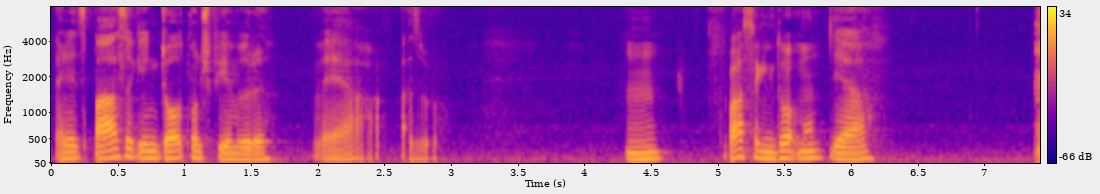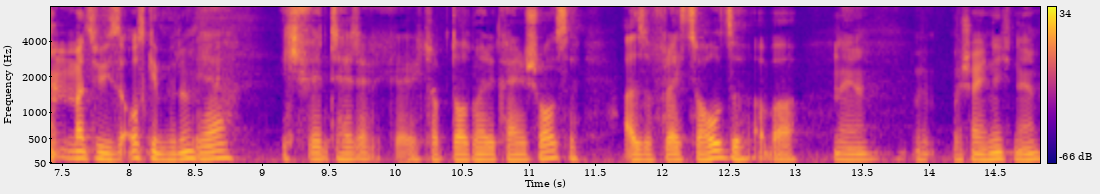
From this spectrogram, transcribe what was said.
wenn jetzt Basel gegen Dortmund spielen würde, wäre, also, es ja gegen Dortmund? ja, Meinst du, wie es ausgehen würde? ja. Ich finde, hätte- ich glaube, Dortmund hätte keine Chance. Also vielleicht zu Hause, aber Nee, wahrscheinlich nicht, ne?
